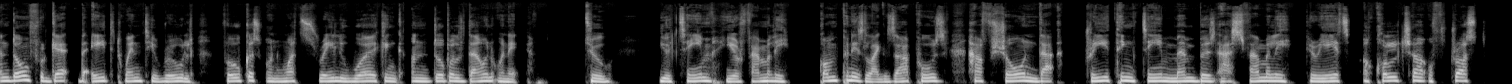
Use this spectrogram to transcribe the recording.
And don't forget the 80 20 rule. Focus on what's really working and double down on it. Two, your team, your family. Companies like Zappos have shown that treating team members as family creates a culture of trust,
